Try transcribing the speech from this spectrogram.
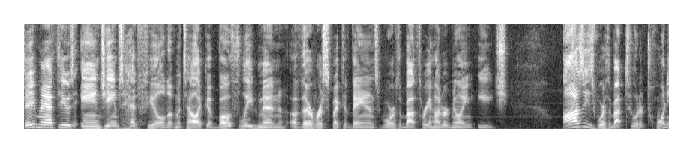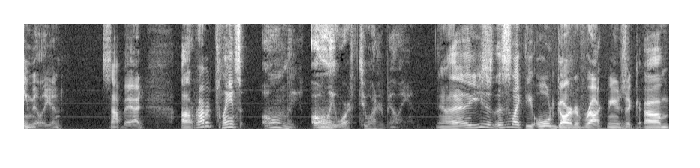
Dave Matthews and James Hetfield of Metallica, both lead men of their respective bands, worth about 300 million each. Ozzy's worth about 220 million. It's not bad. Uh, Robert Plant's only only worth 200 million. He's, this is like the old guard of rock music. Um,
